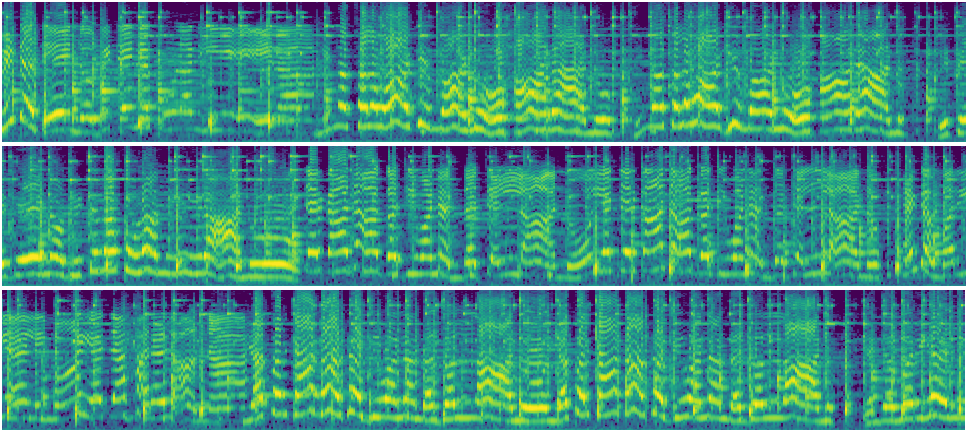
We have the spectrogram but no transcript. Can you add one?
ಬಿಟ್ಟದೇನು ಬಿಟ್ಟೇನ ಕುಳ ನೀರ ನಿನ್ನ ಸಲುವಾಗಿ ಮಾಡು ಹಾರಾನು ನಿನ್ನ ಸಲುವಾಗಿ ಮಾಡು ಹಾರಾನು ಬಿಟ್ಟಿದ್ದೇನೋ ಬಿಟ್ಟನ ಕುಳ ನೀರಾನು ಎಚ್ಚರ್ಕಾದಾಗ ಜೀವನಂದ ಚೆಲ್ಲಾನು ಎಚ್ಚರ್ಕಾದಾಗ ಎಸರ್ಕಾದಾಗ ಜೀವನಂದ ಜೊಲ್ಲಾನು ಎಸರ್ಕಾದಾಗ ಜೀವನಂದ ಜೊಲ್ಲಾನು ಎಂದ ಮರಿಯಲ್ಲಿ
